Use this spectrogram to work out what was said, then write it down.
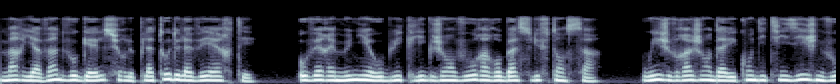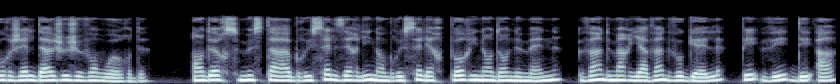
Maria Vindvogel sur le plateau de la VRT. Overem Munier Obuik Ligue Janvour arrobas Lufthansa. Oui je vragenda et conditizi Genvour Gelda je van Word. Anders Musta à Bruxelles Airlines en Bruxelles Airport inandant Nemen, Vind Maria Vindvogel, PVDA,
